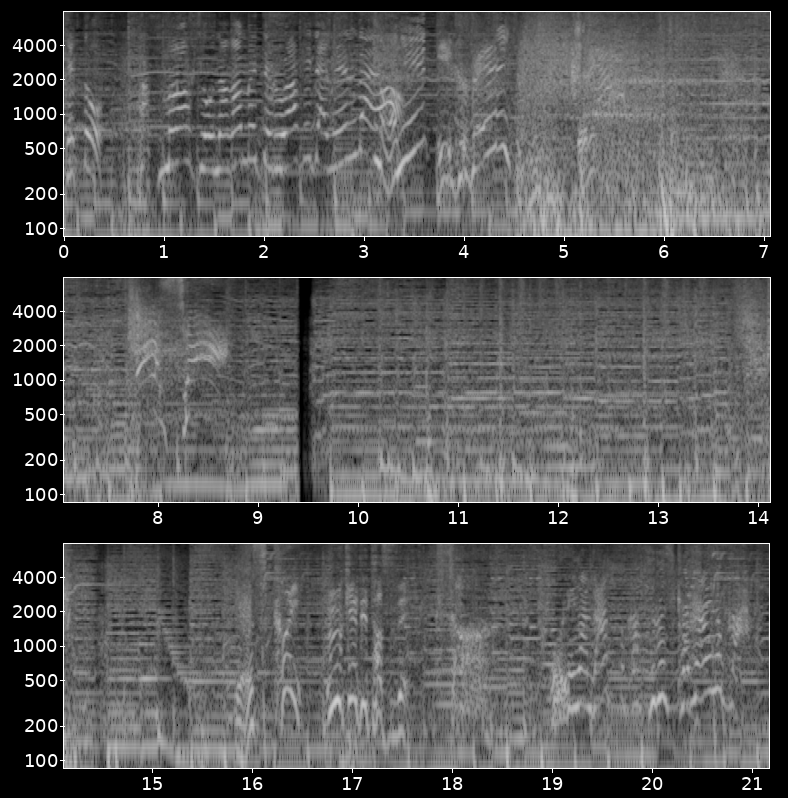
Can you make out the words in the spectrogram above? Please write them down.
ケットパス回しを眺めてるわけじゃねえんだよ。何？行くぜ。あっしゃよし来い。受けて立つぜ。くそ俺が何とかするしかないのか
